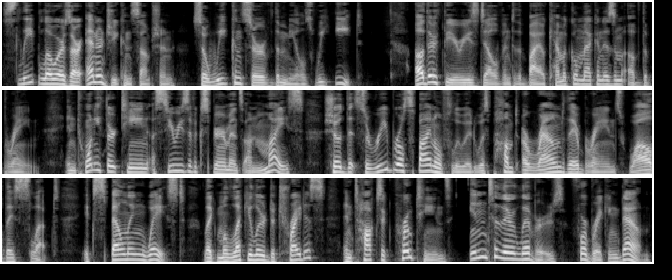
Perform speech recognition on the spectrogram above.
sleep lowers our energy consumption so we conserve the meals we eat? Other theories delve into the biochemical mechanism of the brain. In 2013, a series of experiments on mice showed that cerebral spinal fluid was pumped around their brains while they slept, expelling waste like molecular detritus and toxic proteins into their livers for breaking down.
